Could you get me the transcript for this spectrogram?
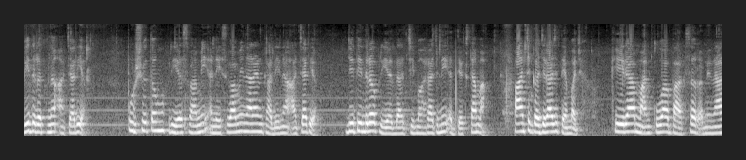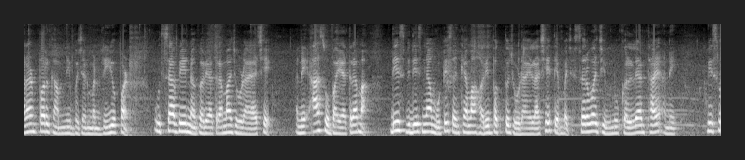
વેદરત્ન આચાર્ય પુરુષોત્તમ પ્રિય સ્વામી અને સ્વામિનારાયણ ગાદીના આચાર્ય જીતેન્દ્ર પ્રિયદાસજી મહારાજની અધ્યક્ષતામાં પાંચ ગજરાજ તેમજ કેરા, માનકુવા ભારસર અને નારાયણપર ગામની ભજન મંડળીઓ પણ ઉત્સાહભેર નગરયાત્રામાં જોડાયા છે અને આ શોભાયાત્રામાં દેશ વિદેશના મોટી સંખ્યામાં હરિભક્તો જોડાયેલા છે તેમજ સર્વ જીવનું કલ્યાણ થાય અને વિશ્વ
